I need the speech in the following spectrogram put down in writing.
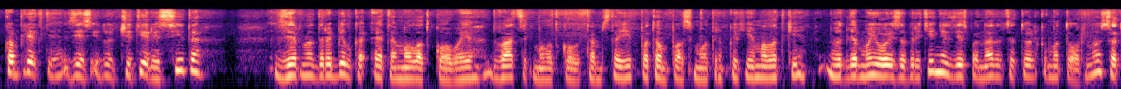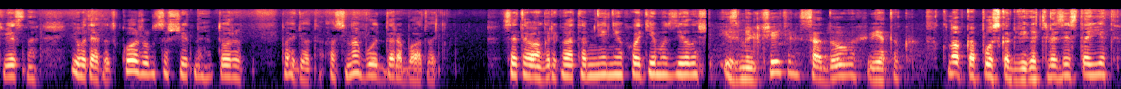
В комплекте здесь идут 4 сита. Зернодробилка это молотковая, 20 молотков там стоит, потом посмотрим, какие молотки. Но для моего изобретения здесь понадобится только мотор. Ну, соответственно, и вот этот кожух защитный тоже пойдет. Основной будет дорабатывать. С этого агрегата мне необходимо сделать измельчитель садовых веток. Кнопка пуска двигателя здесь стоит.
